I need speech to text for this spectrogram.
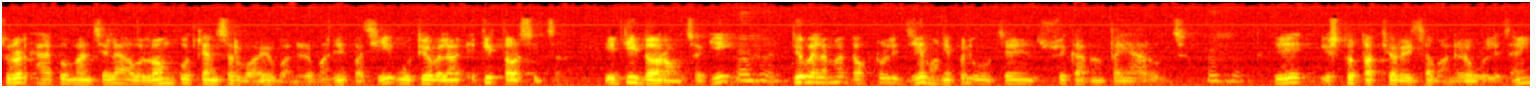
चुरोट खाएको मान्छेलाई अब लङको क्यान्सर भयो भनेर भनेपछि ऊ त्यो बेला यति तर्सिन्छ यति डराउँछ कि त्यो बेलामा डक्टरले जे भने पनि ऊ चाहिँ स्वीकार्न तयार हुन्छ। ए यस्तो तथ्य रहेछ भनेर उसले चाहिँ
